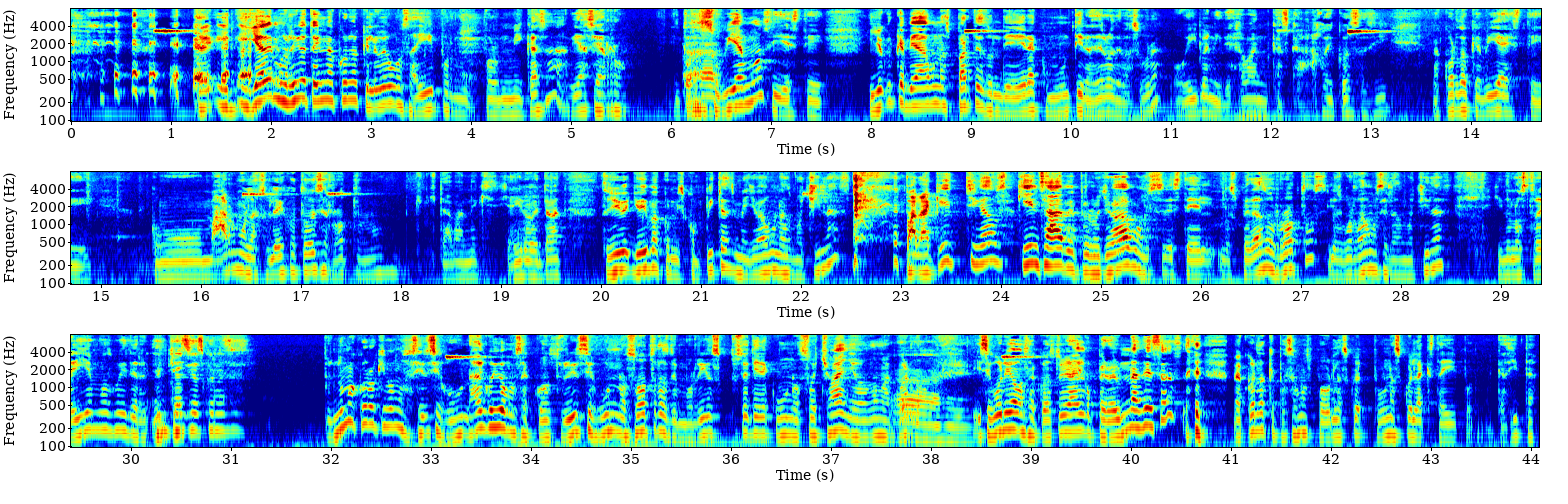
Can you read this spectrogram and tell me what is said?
Y, y ya de morrillo también me acuerdo que luego íbamos ahí por, mi- por mi casa, había cerro. Entonces Ajá. subíamos y este y yo creo que había unas partes donde era como un tiradero de basura o iban y dejaban cascajo y cosas así. Me acuerdo que había este como mármol, azulejo, todo ese roto, ¿no? Que quitaban X y ahí lo aventaban. Entonces yo, yo iba con mis compitas, me llevaba unas mochilas. ¿Para qué chingados? ¿Quién sabe? Pero nos llevábamos este, los pedazos rotos, los guardábamos en las mochilas y nos los traíamos, güey, de ¿Y repente. qué hacías con esos? Pues no me acuerdo qué íbamos a hacer según, algo íbamos a construir según nosotros de morrillos. Usted tiene como unos ocho años, no me acuerdo. Ah, sí. Y según íbamos a construir algo, pero en una de esas, me acuerdo que pasamos por una escuela que está ahí por mi casita.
